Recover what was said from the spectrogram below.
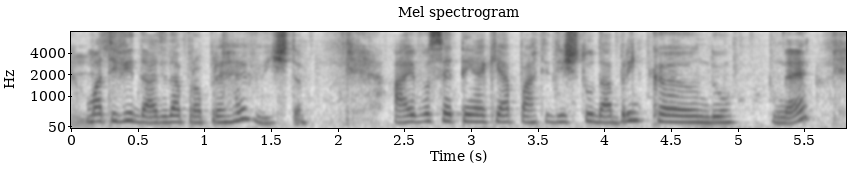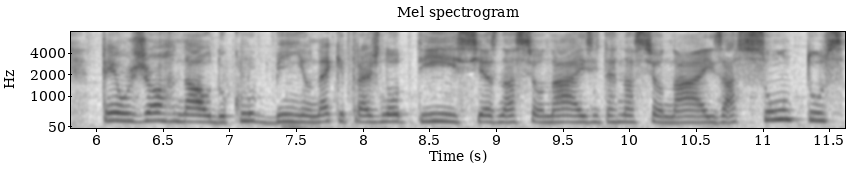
Isso. Uma atividade da própria revista. Aí você tem aqui a parte de estudar brincando, né? Tem o jornal do Clubinho, né? Que traz notícias nacionais, internacionais, assuntos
